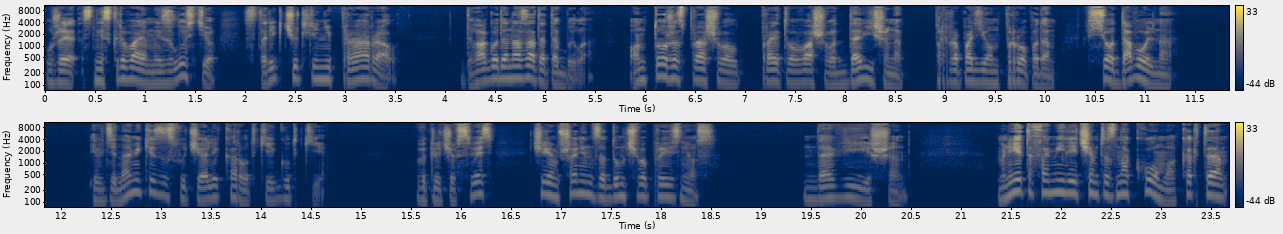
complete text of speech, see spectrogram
Уже с нескрываемой злостью старик чуть ли не проорал. Два года назад это было. Он тоже спрашивал про этого вашего Давишина. Пропади он пропадом. Все, довольно. И в динамике зазвучали короткие гудки. Выключив связь, Черемшанин задумчиво произнес. «Давишин. Мне эта фамилия чем-то знакома. Как-то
